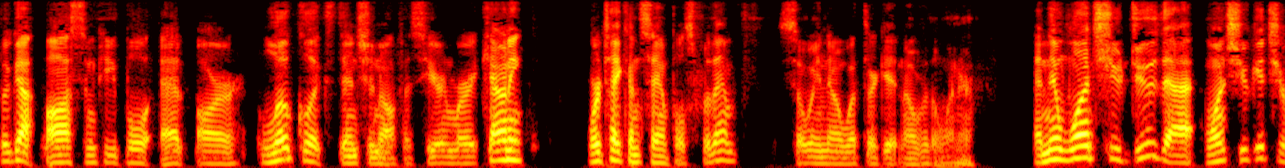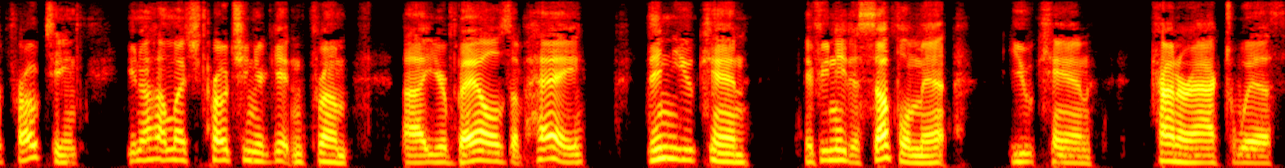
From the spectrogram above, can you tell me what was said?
We've got awesome people at our local extension office here in Murray County. We're taking samples for them so we know what they're getting over the winter. And then once you do that, once you get your protein, you know how much protein you're getting from uh, your bales of hay, then you can, if you need a supplement, you can counteract with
